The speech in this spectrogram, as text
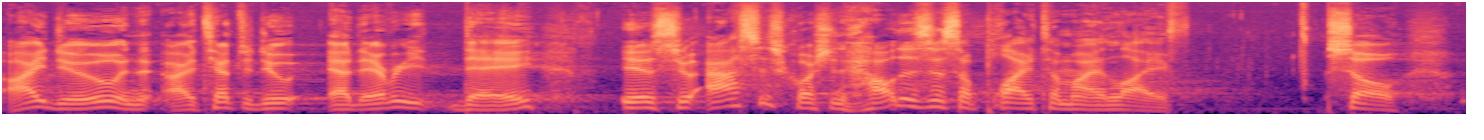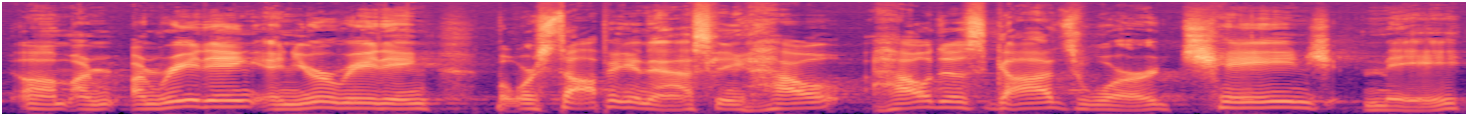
I do, and I attempt to do at every day, is to ask this question how does this apply to my life? So um, I'm, I'm reading and you're reading, but we're stopping and asking how, how does God's word change me?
